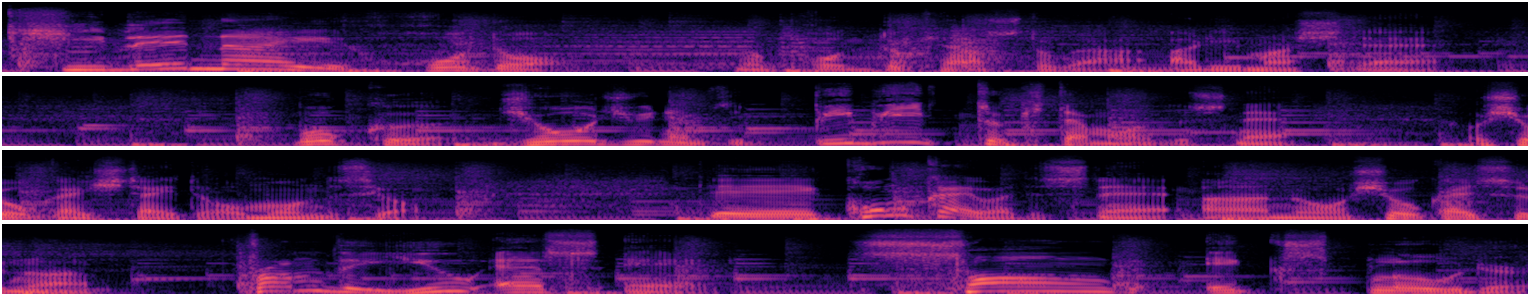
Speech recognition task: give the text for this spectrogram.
きれないほどのポッドキャストがありまして僕ジョージ・ウィリアムズにビビッときたものですね紹介したいと思うんですよで今回はですねあの紹介するのは From the USA Song Exploder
